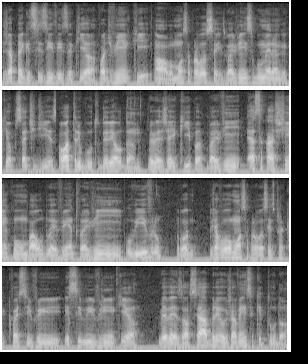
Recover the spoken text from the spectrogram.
já pega esses itens aqui, ó. Pode vir aqui, ó, vou mostrar pra vocês. Vai vir esse bumerangue aqui, ó, por 7 dias. O atributo dele é o dano. Beleza, já equipa. Vai vir essa caixinha com o baú do evento. Vai vir o livro. Vou, já vou mostrar pra vocês pra que, que vai servir esse livrinho aqui, ó. Beleza, ó, você abriu, já vem isso aqui tudo, ó,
